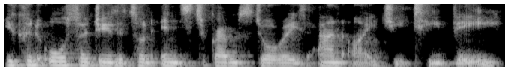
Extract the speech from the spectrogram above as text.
You can also do this on Instagram stories and IGTV.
